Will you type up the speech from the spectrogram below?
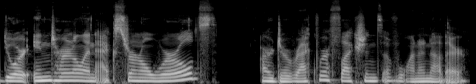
Your internal and external worlds are direct reflections of one another.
